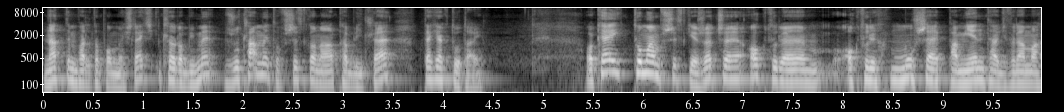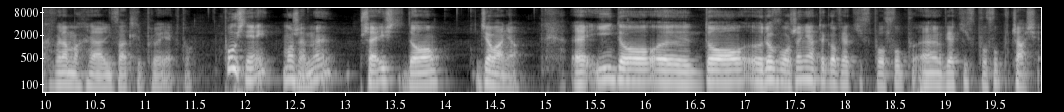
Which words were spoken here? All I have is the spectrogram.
nad tym warto pomyśleć. I co robimy? Wrzucamy to wszystko na tablicę, tak jak tutaj. Ok, tu mam wszystkie rzeczy, o, które, o których muszę pamiętać w ramach, w ramach realizacji projektu. Później możemy przejść do działania. E, i do, e, do rozłożenia tego w jakiś sposób, e, w jakiś sposób w czasie.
